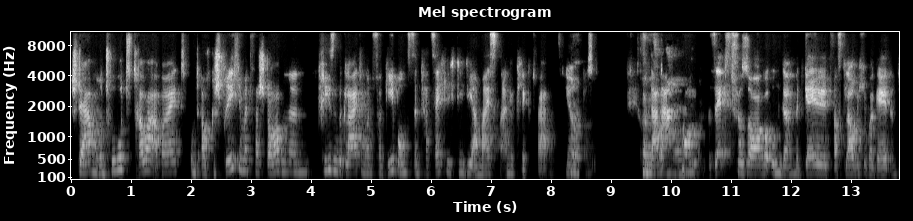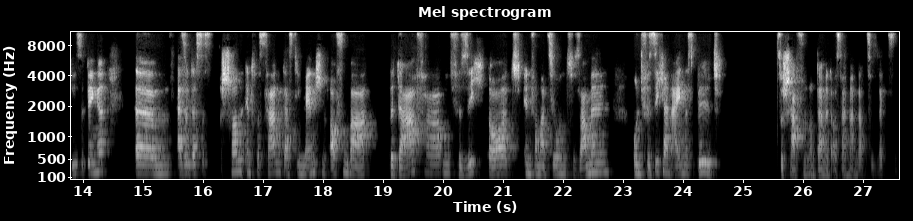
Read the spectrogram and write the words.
Sterben und Tod, Trauerarbeit und auch Gespräche mit Verstorbenen, Krisenbegleitung und Vergebung sind tatsächlich die, die am meisten angeklickt werden. Ja. Und danach kommt Selbstfürsorge, Umgang mit Geld, was glaube ich über Geld und diese Dinge. Ähm, also das ist schon interessant, dass die Menschen offenbar Bedarf haben, für sich dort Informationen zu sammeln und für sich ein eigenes Bild zu schaffen und damit auseinanderzusetzen.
